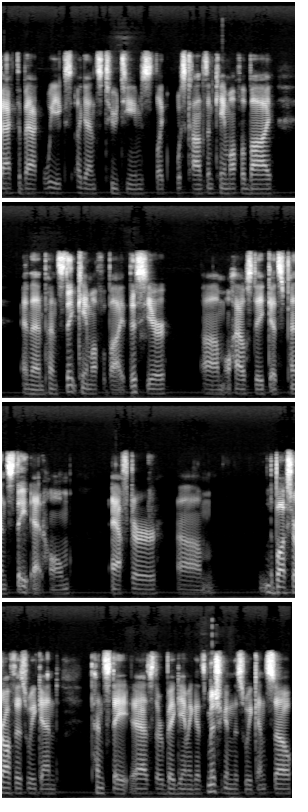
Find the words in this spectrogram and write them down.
back to back weeks against two teams. Like Wisconsin came off a bye and then Penn State came off a bye. This year, um, Ohio State gets Penn State at home after um, the Bucks are off this weekend. Penn State as their big game against Michigan this weekend, so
